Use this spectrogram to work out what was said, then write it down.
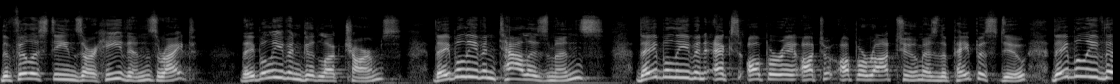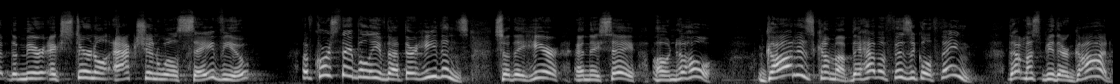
the Philistines are heathens, right? They believe in good luck charms. They believe in talismans. They believe in ex operatum, as the papists do. They believe that the mere external action will save you. Of course, they believe that. They're heathens. So they hear and they say, Oh no, God has come up. They have a physical thing. That must be their God.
